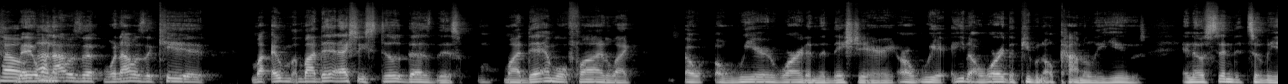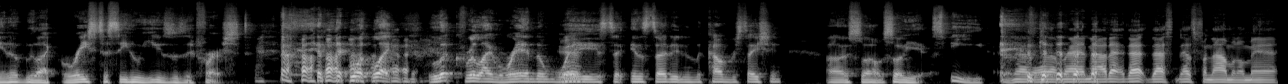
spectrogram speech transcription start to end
No, man, when uh, I was a when I was a kid, my my dad actually still does this. My dad will find like a, a weird word in the dictionary or weird, you know, a word that people don't commonly use and they'll send it to me and it'll be like race to see who uses it first. like look for like random ways yeah. to insert it in the conversation. Uh, so so yeah, speed. no, no, man, no, that that that's that's phenomenal, man.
